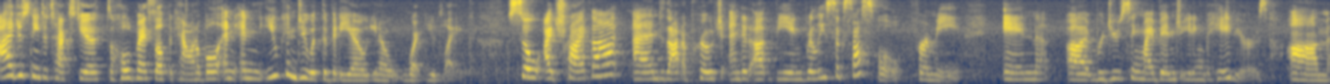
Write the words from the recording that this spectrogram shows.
I just need to text you to hold myself accountable and, and you can do with the video, you know, what you'd like. So I tried that and that approach ended up being really successful for me in uh, reducing my binge eating behaviors. Um,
